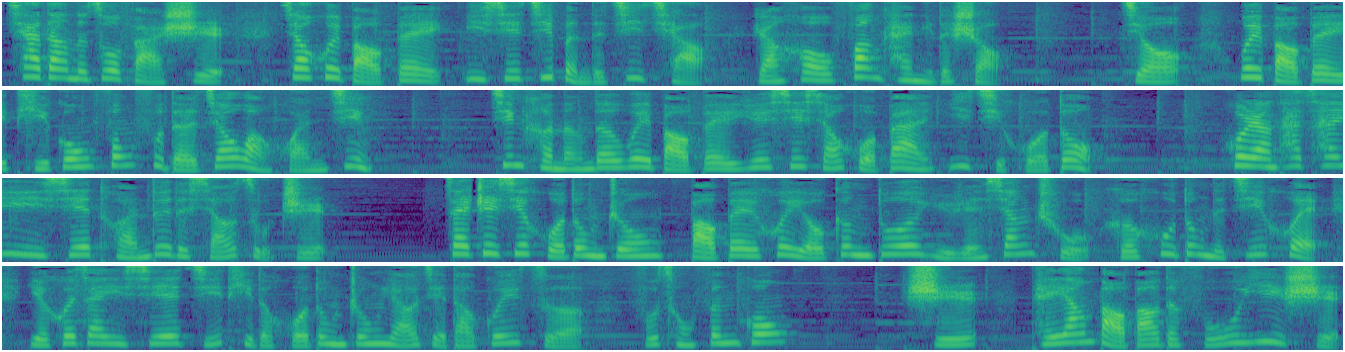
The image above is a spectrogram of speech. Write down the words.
恰当的做法是教会宝贝一些基本的技巧，然后放开你的手。九，为宝贝提供丰富的交往环境，尽可能的为宝贝约些小伙伴一起活动，或让他参与一些团队的小组织。在这些活动中，宝贝会有更多与人相处和互动的机会，也会在一些集体的活动中了解到规则，服从分工。十、培养宝宝的服务意识。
